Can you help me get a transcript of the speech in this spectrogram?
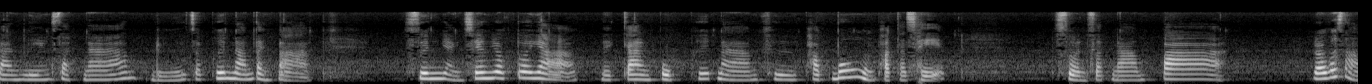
การเลี้ยงสัตว์น้ำหรือจะพืชน้ำต่างๆ ซึ่งอย่างเช่นยกตัวอย่างในการปลูกพืชน้ำคือผักบุ้งผักกระเฉดส่วนสัตว์น้ำปลา เราก็สา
